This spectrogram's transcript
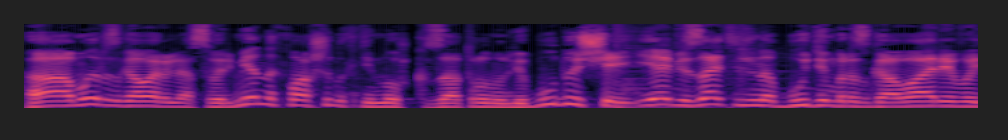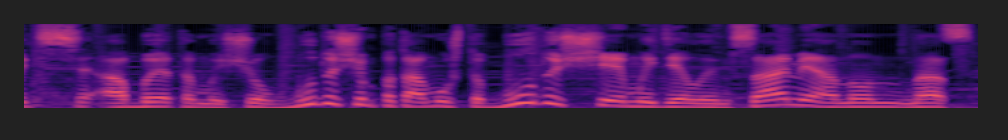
А, мы разговаривали о современных машинах, немножко затронули будущее. И обязательно будем разговаривать об этом еще в будущем, потому что будущее мы делаем сами. Оно нас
